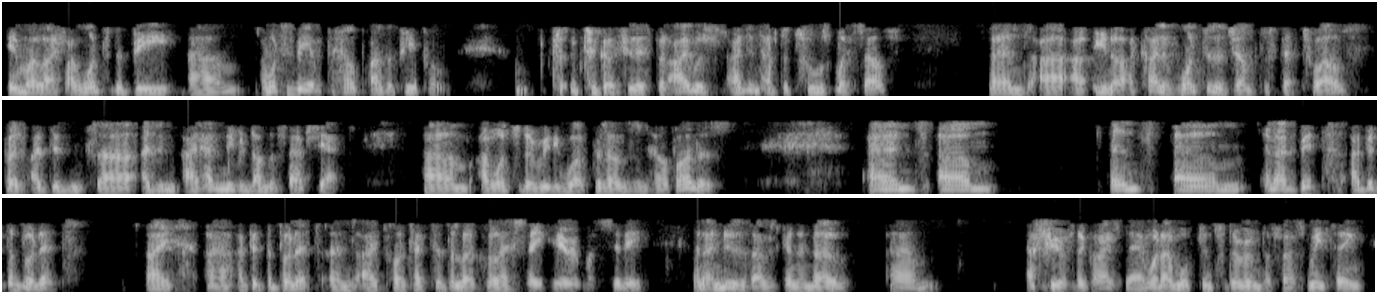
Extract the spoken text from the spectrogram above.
in my life. I wanted to be. Um, I wanted to be able to help other people to, to go through this, but I was I didn't have the tools myself, and uh, I, you know I kind of wanted to jump to step twelve, but I didn't. Uh, I didn't. I hadn't even done the steps yet. Um, I wanted to really work with others and help others, and um, and um, and I bit I bit the bullet. I uh, I bit the bullet, and I contacted the local SA here in my city, and I knew that I was going to know um, a few of the guys there. When I walked into the room, the first meeting,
